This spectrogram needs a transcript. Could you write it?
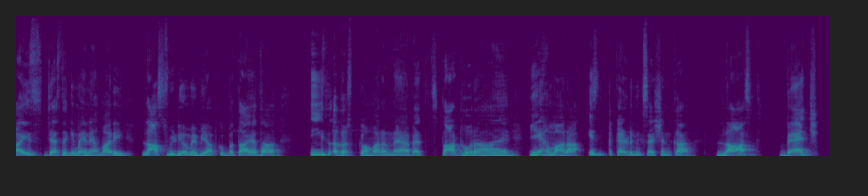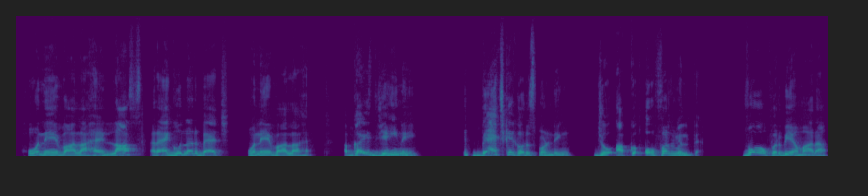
गाइस जैसे कि मैंने हमारी लास्ट वीडियो में भी आपको बताया था 30 अगस्त को हमारा नया बैच स्टार्ट हो रहा है। ये हमारा इस एकेडमिक सेशन का लास्ट बैच होने वाला है लास्ट रेगुलर बैच होने वाला है। अब गाइस यही नहीं। इस बैच के कॉरेस्पॉन्डिंग जो आपको ऑफ़र मिलते हैं, वो ऑफ़र भी हमारा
